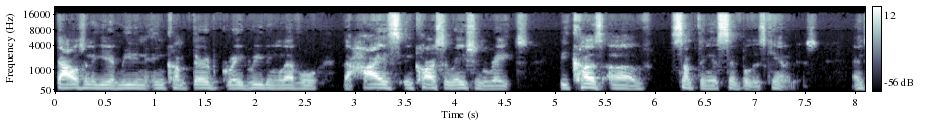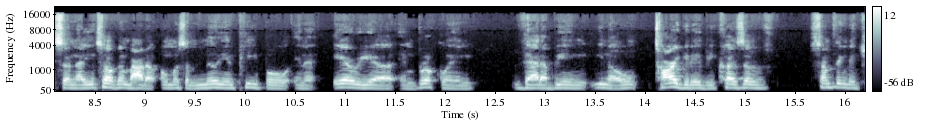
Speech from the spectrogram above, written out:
thousand a year median income, third grade reading level, the highest incarceration rates because of something as simple as cannabis. And so now you're talking about a, almost a million people in an area in Brooklyn that are being, you know, targeted because of something that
